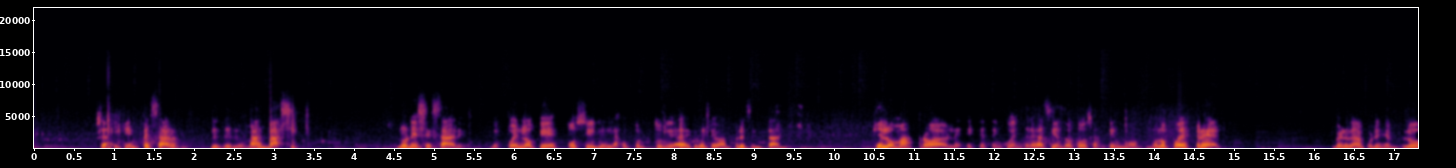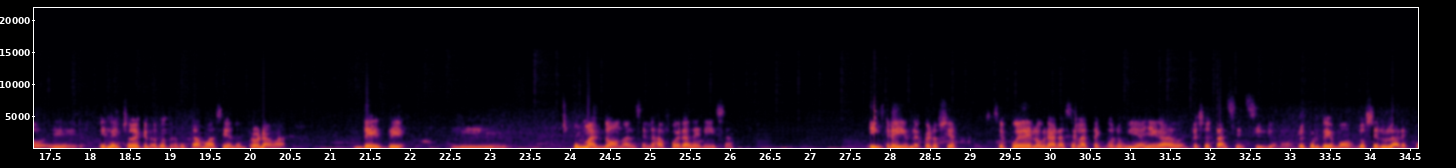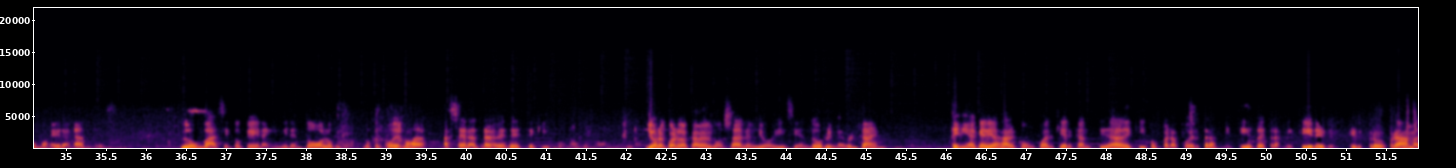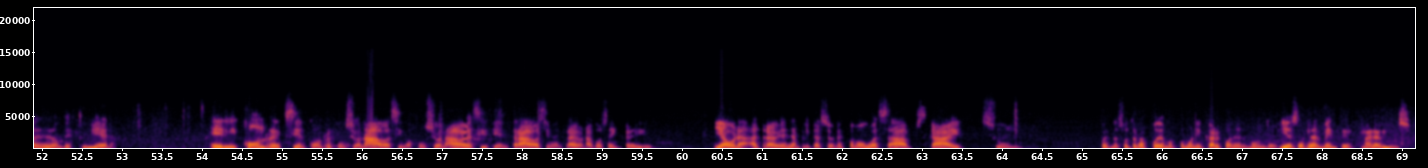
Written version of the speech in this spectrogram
O sea, hay que empezar desde lo más básico, lo necesario, después lo que es posible, las oportunidades que se te van presentando. Que lo más probable es que te encuentres haciendo cosas que no, no lo puedes creer. ¿Verdad? Por ejemplo, eh, el hecho de que nosotros estamos haciendo un programa desde mm, un McDonald's en las afueras de Niza. Increíble, pero cierto. Se puede lograr hacer, la tecnología ha llegado, empezó tan sencillo, ¿no? Recordemos los celulares como eran antes, lo básico que eran y miren todo lo, lo que podemos hacer a través de este equipo, ¿no? Yo recuerdo que Abel González y hoy siendo Remember Time, tenía que viajar con cualquier cantidad de equipos para poder transmitir, retransmitir el, el programa desde donde estuviera. El Conrex, si el Conrex funcionaba, si no funcionaba, si entraba, si no entraba, era una cosa increíble. Y ahora a través de aplicaciones como WhatsApp, Skype, Zoom, pues nosotros nos podemos comunicar con el mundo y eso es realmente maravilloso.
